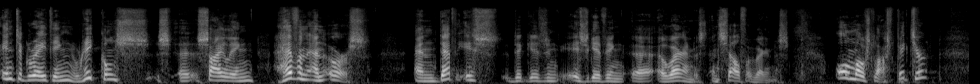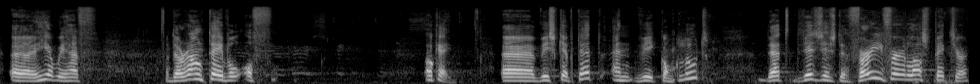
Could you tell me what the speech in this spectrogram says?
integrating, reconciling heaven and earth. And that is, giving, is giving uh, awareness and self-awareness. Almost last picture. Uh, here we have the round table of... Okay, uh, we skip that and we conclude that this is the very, very last picture,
